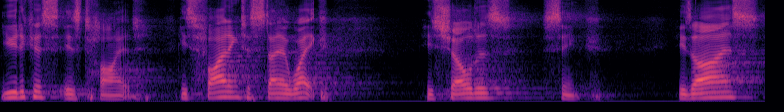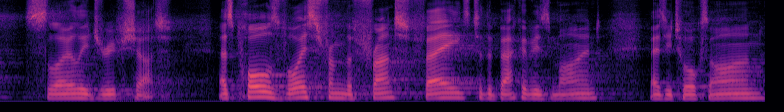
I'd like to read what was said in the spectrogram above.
Eutychus is tired. He's fighting to stay awake. His shoulders sink. His eyes slowly droop shut as Paul's voice from the front fades to the back of his mind as he talks on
